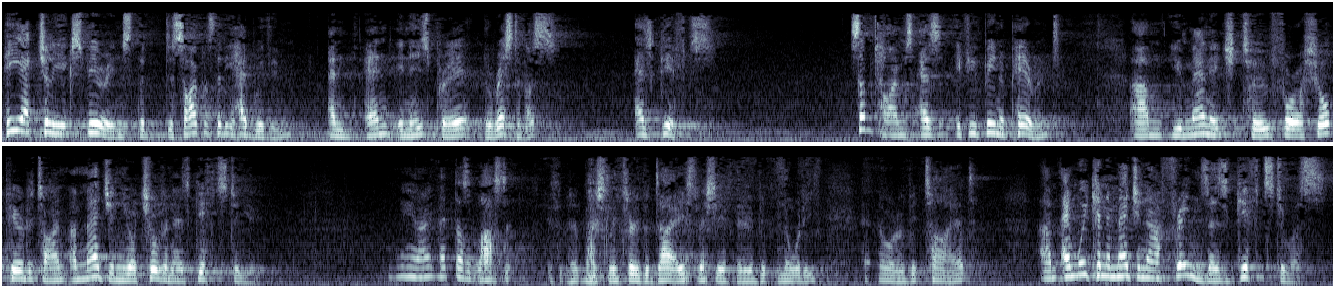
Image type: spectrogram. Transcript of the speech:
He actually experienced the disciples that he had with him and, and in his prayer, the rest of us, as gifts. Sometimes, as if you've been a parent, um, you manage to, for a short period of time, imagine your children as gifts to you. You know, that doesn't last mostly through the day, especially if they're a bit naughty or a bit tired. Um, and we can imagine our friends as gifts to us.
